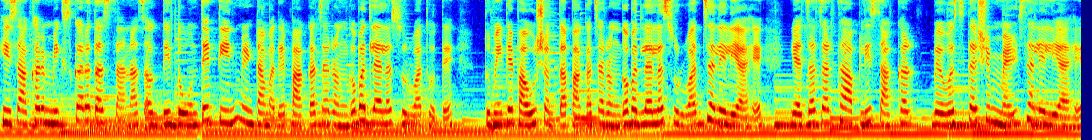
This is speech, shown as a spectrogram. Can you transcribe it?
ही साखर मिक्स करत असतानाच अगदी दोन ते तीन मिनिटामध्ये पाकाचा रंग बदलायला सुरुवात होते. तुम्ही इथे पाहू शकता पाकाचा रंग बदलायला सुरुवात झालेली आहे. याचाच अर्थ आपली साखर व्यवस्थित अशी मेल्ट झालेली आहे.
